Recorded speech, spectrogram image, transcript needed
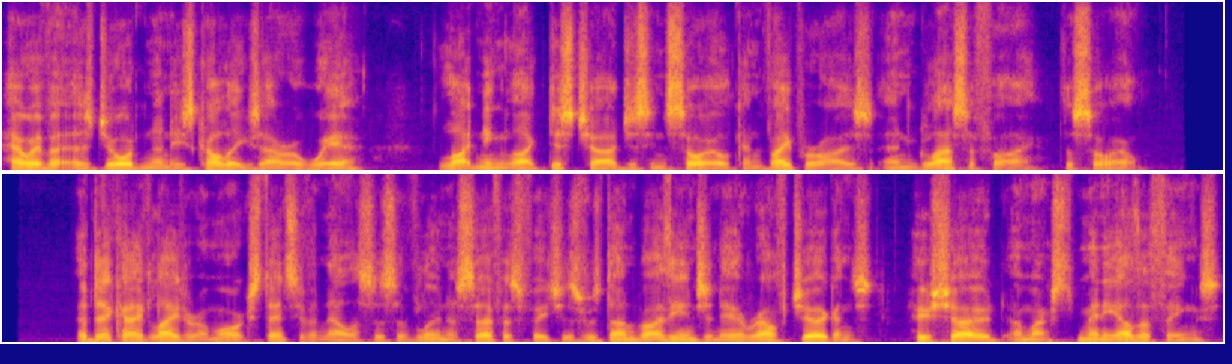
However, as Jordan and his colleagues are aware, lightning like discharges in soil can vaporize and glassify the soil. A decade later, a more extensive analysis of lunar surface features was done by the engineer Ralph Jurgens, who showed, amongst many other things,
